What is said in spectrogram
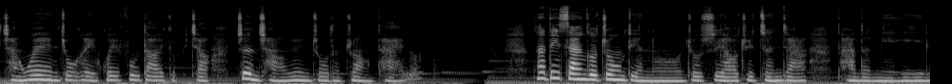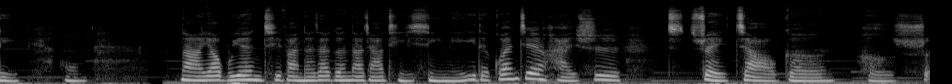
肠胃就可以恢复到一个比较正常运作的状态了。那第三个重点呢，就是要去增加他的免疫力。嗯，那要不厌其烦的再跟大家提醒，免疫的关键还是睡觉跟喝水。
